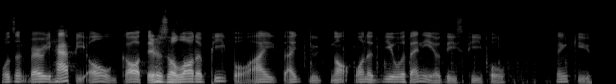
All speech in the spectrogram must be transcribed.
wasn't very happy. Oh god there's a lot of people. I i do not want to deal with any of these people. Thank you.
